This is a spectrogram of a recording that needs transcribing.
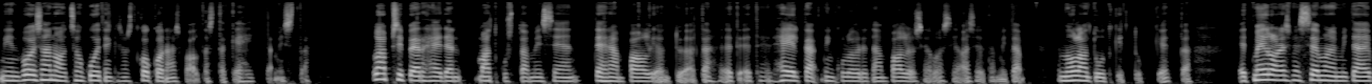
niin voi sanoa, että se on kuitenkin sellaista kokonaisvaltaista kehittämistä – lapsiperheiden matkustamiseen tehdään paljon työtä. Et, et, heiltä niin kuin löydetään paljon sellaisia asioita, mitä ja me ollaan tutkittukin, että, Et meillä on esimerkiksi semmoinen, mitä ei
